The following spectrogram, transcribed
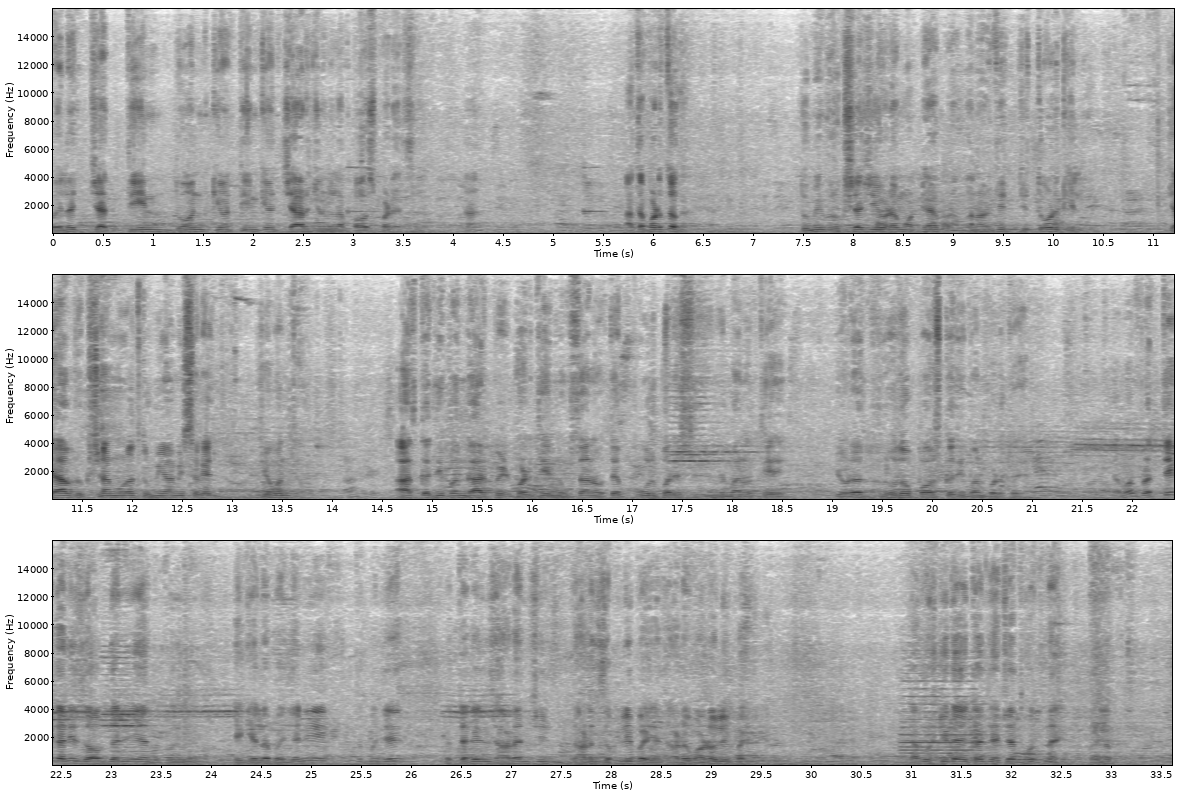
पहिलंच्या तीन दोन किंवा तीन किंवा चार जूनला पाऊस पडायचा. हां? आता पडतो का? तुम्ही वृक्षाची एवढ्या मोठ्या प्रमाणावरती जी तोड केली ज्या वृक्षांमुळं तुम्ही आम्ही सगळे जिवंत आज कधी पण गारपीट पडते नुकसान होतं पूर परिस्थिती निर्माण होते एवढा धोधो पाऊस कधी पण पडतो आहे त्यामुळे प्रत्येकाने जबाबदारी हे केलं पाहिजे आणि म्हणजे प्रत्येकाने झाडांची झाडं जपली पाहिजे झाडं वाढवली पाहिजे. त्या गोष्टी काय एका ज्याच्यात होत नाही. पहिलं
